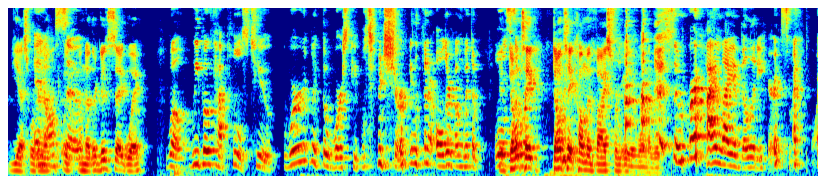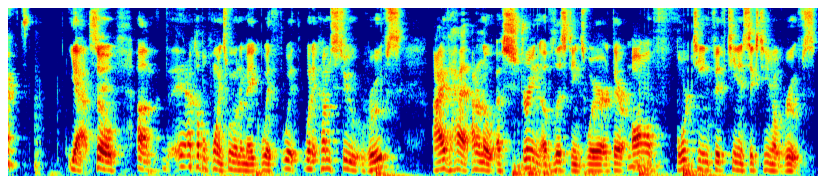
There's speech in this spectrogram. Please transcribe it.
a yes. We're And gonna also- another good segue. well we both have pools too we're like the worst people to insure we live in an older home with a pool don't so take don't take home advice from either one of us. so we're high liability here is my point Yeah. So um, a couple points we want to make with with when it comes to roofs. I've had I don't know a string of listings where they're Mm-hmm. all 14, 15, and 16 year old roofs.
